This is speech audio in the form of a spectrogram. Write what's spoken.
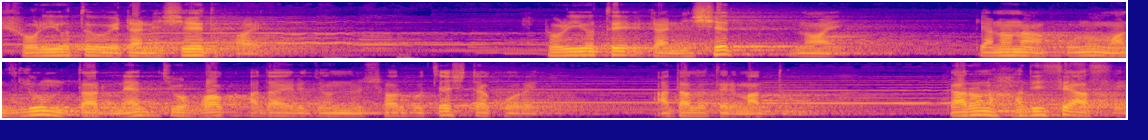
শরীয়তেও এটা নিষেধ হয়। শরীয়তে এটা নিষেধ নয়, কেননা কোনো মাজলুম তার ন্যায্য হক আদায়ের জন্য সর্বচেষ্টা করে আদালতের মাধ্যমে। কারণ হাদিসে আছে,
